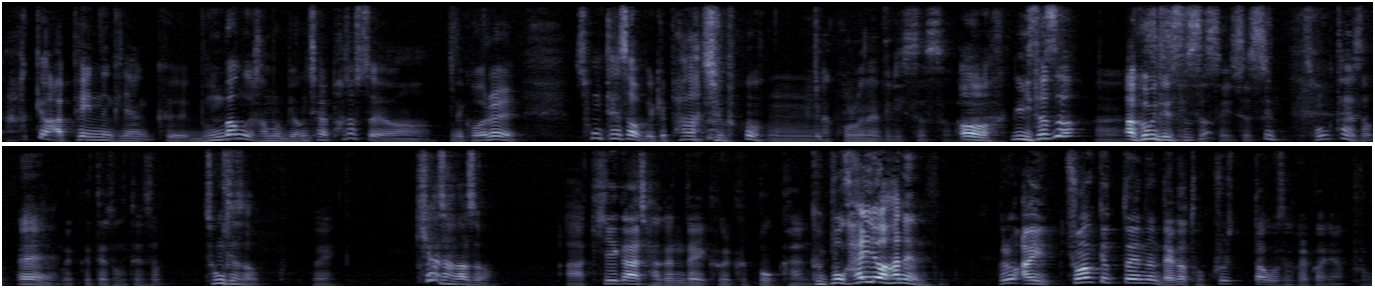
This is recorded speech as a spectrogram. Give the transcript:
학교 앞에 있는 그냥 그 문방구에 가면 명찰을 파줬어요. 근데 그거를 송태섭 이렇게 파가지고 음, 나 그런 애들이 있었어. 어 있었어? 어, 아, 거기도 있었어? 있었어, 있었어. 송태섭? 네, 왜 그때 송태섭? 송태섭. 왜? 키가 작아서 아 키가 작은데 그걸 극복한. 극복하려 하는. 그럼 아니 중학교 때는 내가 더 크다고 생각할 거 아니야 앞으로.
